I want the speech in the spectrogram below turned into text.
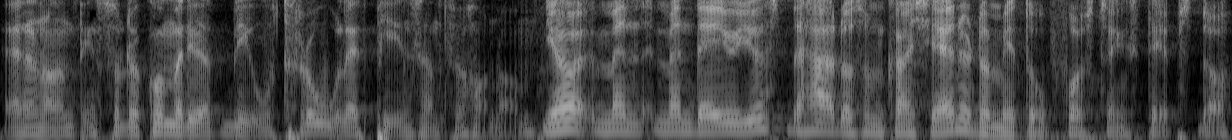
eller någonting, så då kommer det ju att bli otroligt pinsamt för honom. Ja, men, men det är ju just det här då som kanske är nu då mitt uppfostringstips då.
